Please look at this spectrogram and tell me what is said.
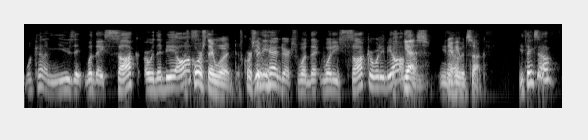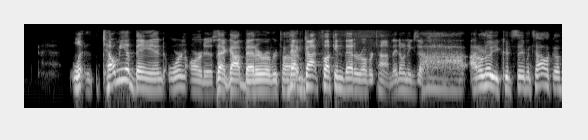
what kind of music would they suck or would they be awesome? Of course they would. Of course they Jimi. Hendrix would they, would he suck or would he be awesome? Yes. You Yeah, he would suck. You think so? Tell me a band or an artist That got better over time. that got fucking better over time. They don't exist. Ah, I don't know. You could say Metallica.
